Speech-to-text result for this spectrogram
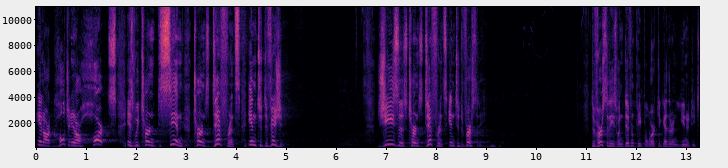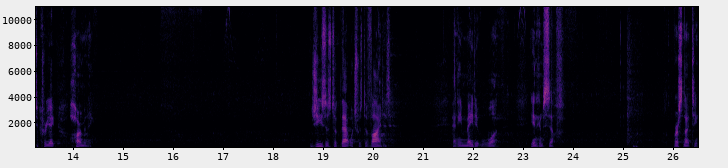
in our culture, in our hearts, is we turn sin turns difference into division. Jesus turns difference into diversity. Diversity is when different people work together in unity to create harmony. Jesus took that which was divided and he made it one in himself. Verse 19.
